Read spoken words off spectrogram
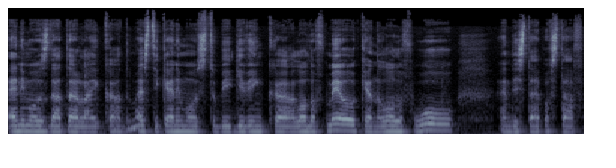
animals that are like uh, domestic animals to be giving uh, a lot of milk and a lot of wool and this type of stuff.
